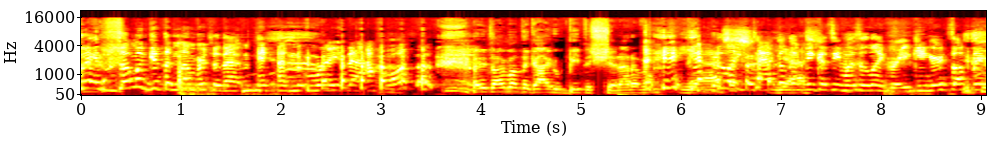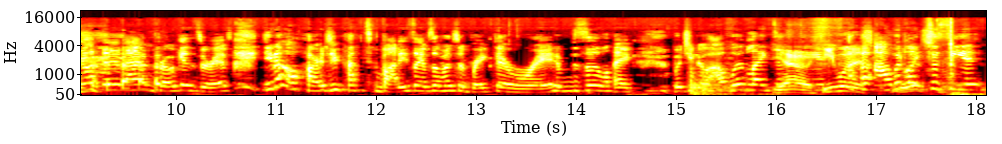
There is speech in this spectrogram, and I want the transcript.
Wait, someone get the number to that man right now. Are you talking about the guy who beat the shit out of him? yeah, Yes. like tackled Yes. him because he wasn't like raking or something like that and broke his ribs. You know how hard you have to body slam someone to break their ribs? Like, but you know, I would like to Yo, see he was- I would like was- to see it.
